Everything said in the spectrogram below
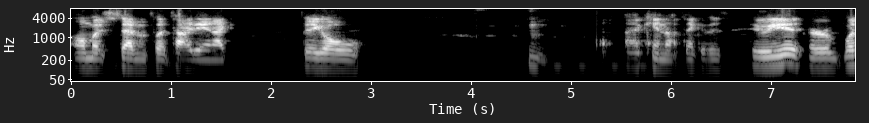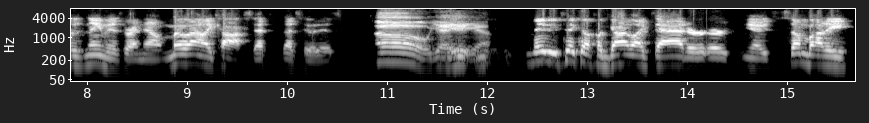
almost seven foot tight end, like big old. Hmm. I cannot think of his who he is or what his name is right now. Mo Alie-Cox. That's that's who it is. Oh yeah, yeah, yeah. Maybe pick up a guy like that, or, or you know somebody,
